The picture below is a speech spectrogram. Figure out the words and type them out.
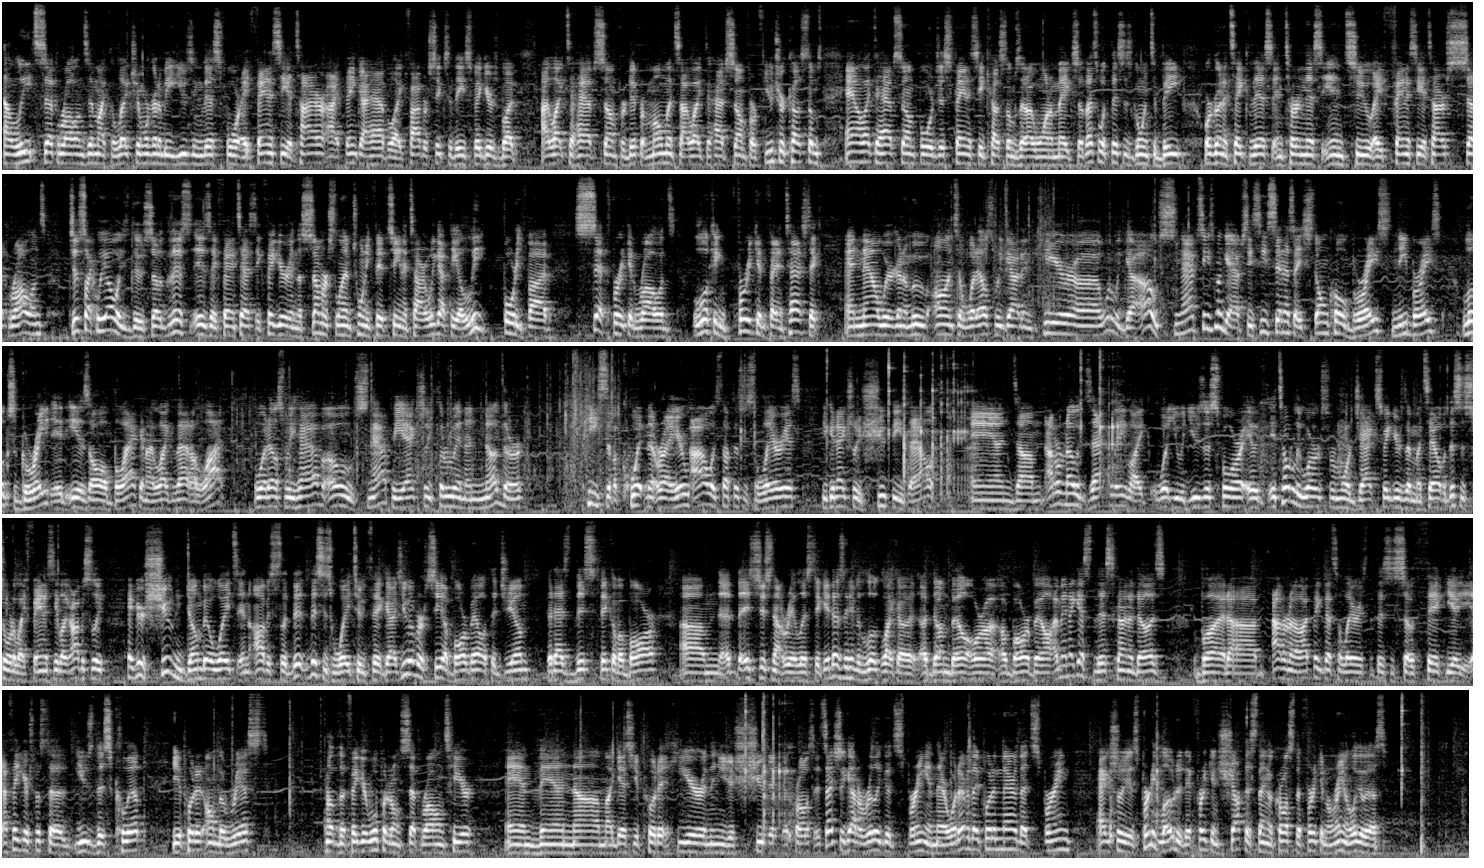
Elite Seth Rollins in my collection. We're going to be using this for a fantasy attire. I think I have like five or six of these figures, but I like to have some for different moments. I like to have some for future customs, and I like to have some for just fantasy customs that I want to make. So that's what this is going to be. We're going to take this and turn this into a fantasy attire Seth Rollins just like we always do. So this is a fantastic figure in the SummerSlam 2015 attire. We got the Elite 45 Seth freaking Rollins looking freaking fantastic. And now we're going to move on to what else we got in here. Uh, what do we got? Oh, Snapsies McGapsies. He sent us a Stone Cold brace, knee brace. Looks great. It is all black, and I like that a lot. What else we have? Oh, snap. He actually threw in another piece of equipment right here. I always thought this was hilarious. You can actually shoot these out and um, I don't know exactly like what you would use this for. It, it, totally works for more Jakks figures than Mattel, but this is sort of like fantasy. Like obviously, if you're shooting dumbbell weights, and obviously th this is way too thick, guys. You ever see a barbell at the gym that has this thick of a bar? Um, it's just not realistic. It doesn't even look like a, a dumbbell or a, a, barbell. I mean, I guess this kind of does, but uh, I don't know. I think that's hilarious that this is so thick. You, I think you're supposed to use this clip. You put it on the wrist of the figure. We'll put it on Seth Rollins here. And then um, I guess you put it here and then you just shoot it across. It's actually got a really good spring in there. Whatever they put in there, that spring actually is pretty loaded. It freaking shot this thing across the freaking arena. Look at this.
